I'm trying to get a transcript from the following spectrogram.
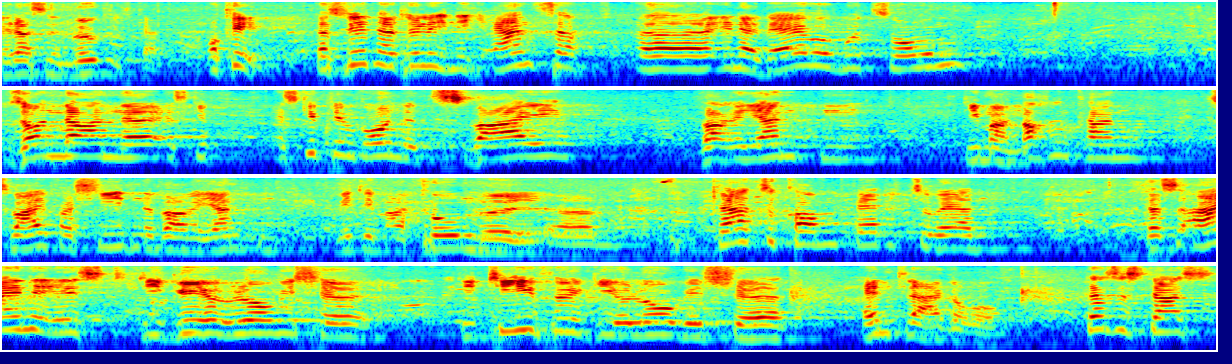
wär das eine Möglichkeit. Okay, das wird natürlich nicht ernsthaft äh, in Erwägung gezogen, sondern äh, es, gibt, es gibt im Grunde zwei Varianten, die man machen kann, zwei verschiedene Varianten mit dem Atommüll äh, klarzukommen, fertig zu werden. Das eine ist die geologische, die tiefe geologische Endlagerung. Das ist das,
